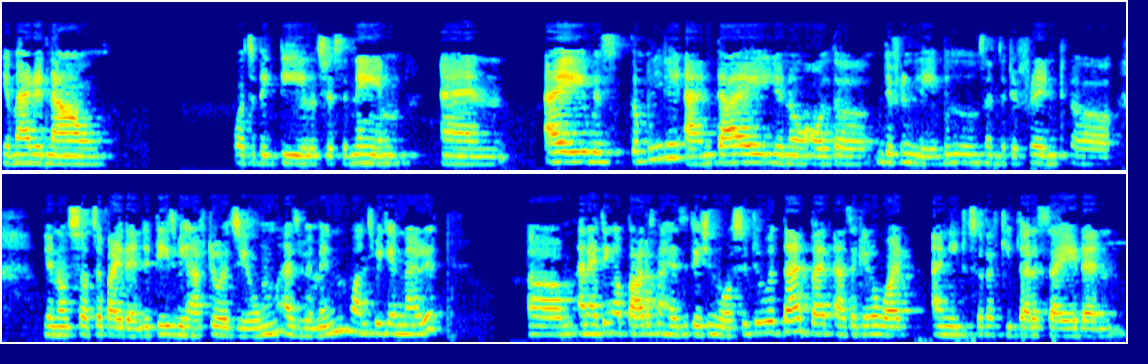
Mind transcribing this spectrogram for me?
You're married now what's a big deal? It's just a name. And I was completely anti, you know, all the different labels and the different, uh, you know, sorts of identities we have to assume as women once we get married. Um, and I think a part of my hesitation was to do with that. But as like, you know what, I need to sort of keep that aside and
